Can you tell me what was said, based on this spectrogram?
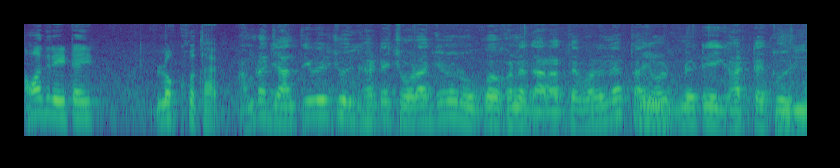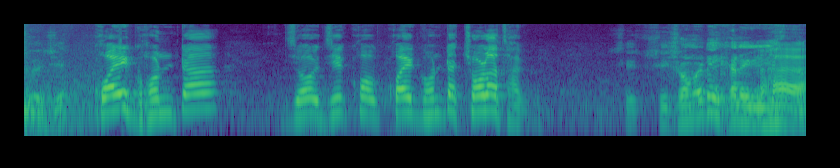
আমাদের এটাই লক্ষ্য থাক। আমরা জানতে পেরেছি ওই ঘাটে চড়ার জন্য নৌকা ওখানে দাঁড়াতে পারে না তাই অল্টারনেটে এই ঘাটটা তৈরি হয়েছে। কয়েক ঘণ্টা যে কয়েক ঘণ্টা চড়া থাকবে। সেই সময়টা এখানে হ্যাঁ।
